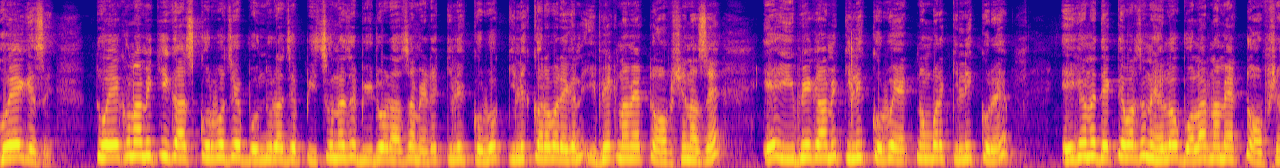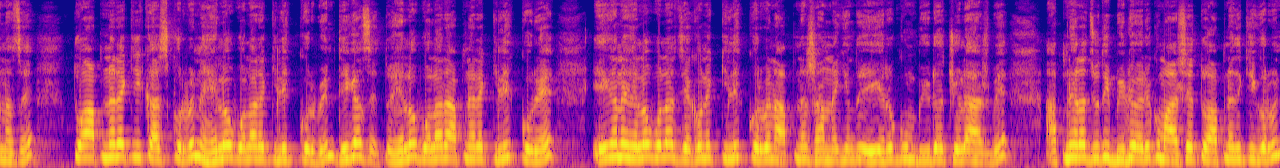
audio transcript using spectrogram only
হয়ে গেছে। তো এখন আমি কি কাজ করব যে, বন্ধুরা যে পিছনে যে ভিডিওটা আছে, আমি এটা ক্লিক করব। ক্লিক করার পর এখানে ইফেক্ট নামে একটা অপশন আছে। এই ইফেক্টে আমি ক্লিক করব, এক নম্বরে ক্লিক করে। এইখানে দেখতে পাচ্ছেন হ্যালো বলার নামে একটা অপশন আছে। তো আপনারা কি কাজ করবেন? হ্যালো বলারে ক্লিক করবেন, ঠিক আছে? তো হ্যালো বলারে আপনারা ক্লিক করে এখানে হ্যালো বলার যেখানে ক্লিক করবেন, আপনার সামনে কিন্তু এরকম ভিডিও চলে আসবে। আপনারা যদি ভিডিও এরকম আসে, তো আপনাদের কি করবেন?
